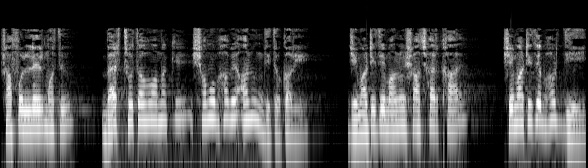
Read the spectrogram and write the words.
সাফল্যের মতো ব্যর্থতাও আমাকে সমভাবে আনন্দিত করে। যে মাটিতে মানুষ আছাড় খায়, সে মাটিতে ভর দিয়েই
